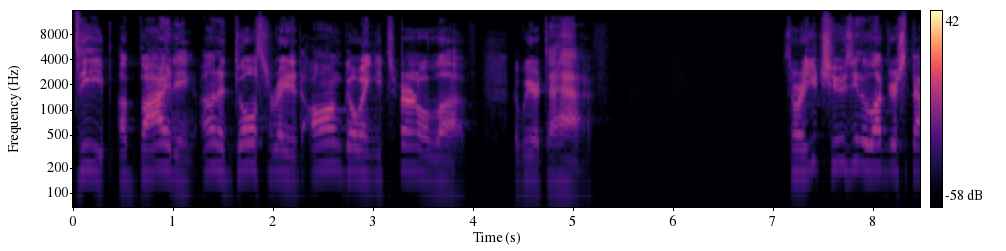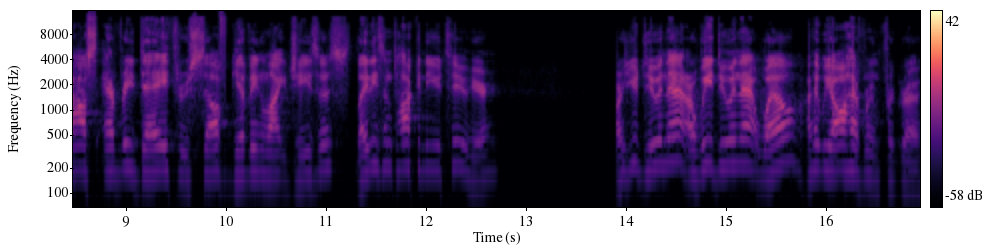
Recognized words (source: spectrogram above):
deep, abiding, unadulterated, ongoing, eternal love that we are to have. So, are you choosing to love your spouse every day through self giving like Jesus? Ladies, I'm talking to you too here. Are you doing that? Are we doing that well? I think we all have room for growth.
